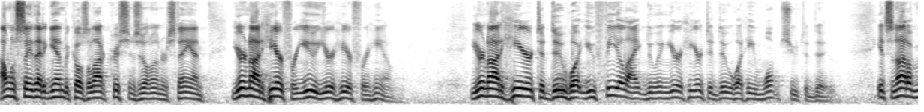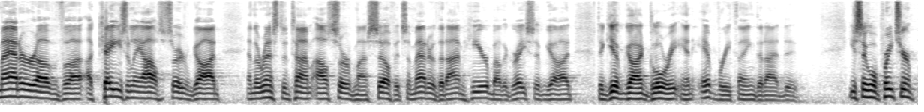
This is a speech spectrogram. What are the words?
I want to say that again because a lot of Christians don't understand. You're not here for you, you're here for Him. You're not here to do what you feel like doing, you're here to do what He wants you to do. It's not a matter of uh, occasionally I'll serve God and the rest of the time I'll serve myself. It's a matter that I'm here by the grace of God to give God glory in everything that I do. You say, well, preacher,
